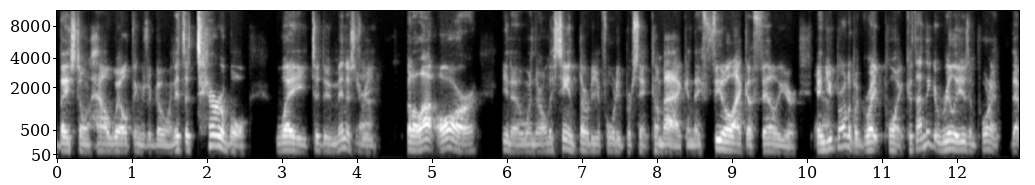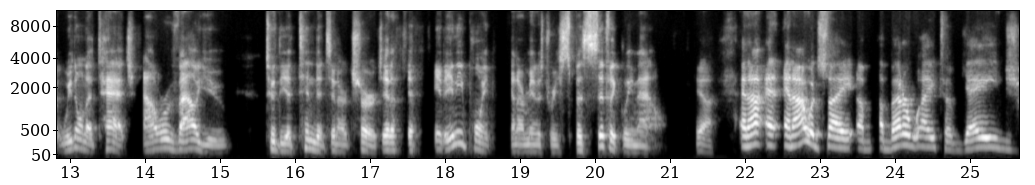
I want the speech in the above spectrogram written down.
based on how well things are going. It's a terrible way to do ministry, yeah. but a lot are you know, when they're only seeing 30 or 40% come back and they feel like a failure. Yeah. And you brought up a great point because I think it really is important that we don't attach our value to the attendance in our church if, if at any point in our ministry, specifically now. Yeah. And I, and I would say a, a better way to gauge,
